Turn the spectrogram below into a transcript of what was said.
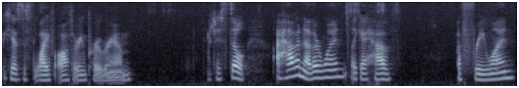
he has this life authoring program, which is still, I have another one. Like I have a free one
